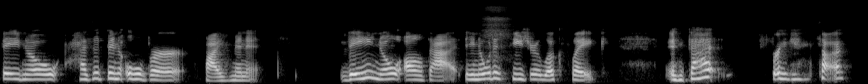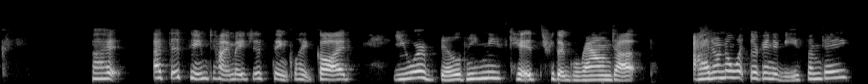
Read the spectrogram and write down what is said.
They know has it been over 5 minutes. They know all that. They know what a seizure looks like. And that friggin' sucks. But at the same time I just think like god, you are building these kids for the ground up. I don't know what they're going to be someday,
